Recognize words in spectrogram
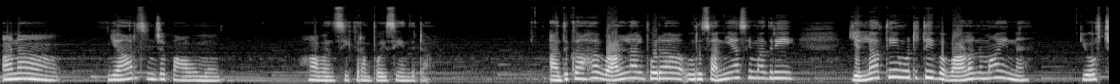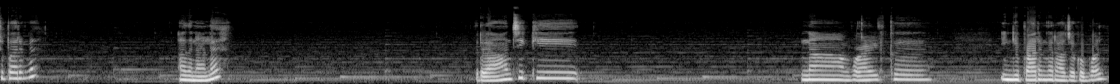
ஆனால் யார் செஞ்ச பாவமோ அவன் சீக்கிரம் போய் சேர்ந்துட்டான். அதுக்காக வாழ்நாள் பூரா ஒரு சன்னியாசி மாதிரி எல்லாத்தையும் விட்டுட்டு இவ வாழணுமா என்ன? யோசிச்சு பாருங்க. அதனால ராஜிக்கு நான் வாழ்க்கை இங்கே பாருங்க ராஜகோபால்.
